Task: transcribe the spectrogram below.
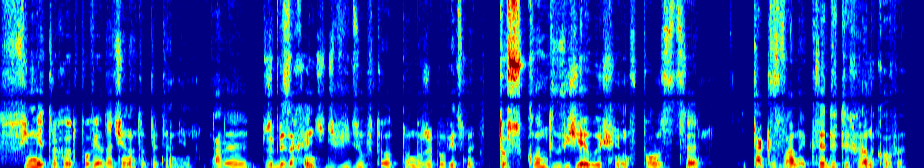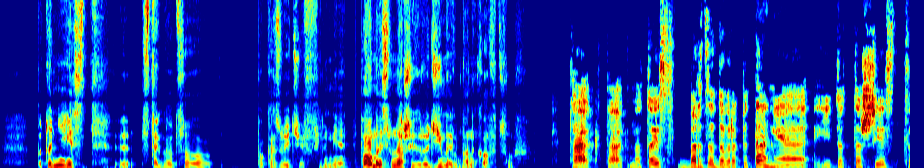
W filmie trochę odpowiadacie na to pytanie, ale żeby zachęcić widzów, to, to może powiedzmy, to skąd wzięły się w Polsce tak zwane kredyty frankowe? Bo to nie jest y, z tego, co pokazujecie w filmie, pomysł naszych rodzimych bankowców. Tak, tak. No to jest bardzo dobre pytanie i to też jest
